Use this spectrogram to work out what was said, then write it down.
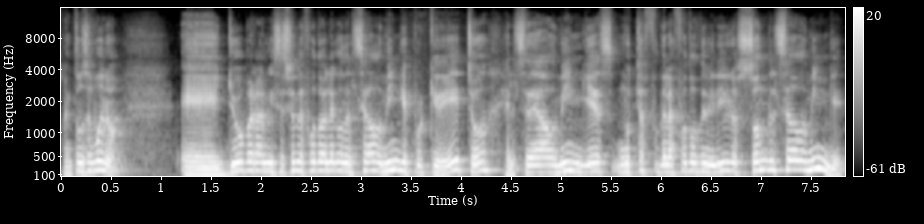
Entonces, bueno, eh, yo para mi sesión de fotos hablé con el Seba Domínguez porque de hecho el Seba Domínguez, muchas de las fotos de mi libro son del Seba Domínguez.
